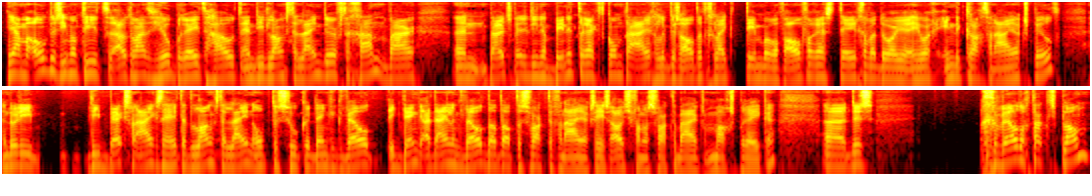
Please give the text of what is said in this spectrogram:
Ja, maar ook dus iemand die het automatisch heel breed houdt en die langs de lijn durft te gaan. Waar een buitenspeler die naar binnen trekt, komt daar eigenlijk dus altijd gelijk Timber of Alvarez tegen. Waardoor je heel erg in de kracht van Ajax speelt. En door die, die backs van Ajax de hele tijd langs de lijn op te zoeken, denk ik wel. Ik denk uiteindelijk wel dat dat de zwakte van Ajax is, als je van een zwakte bij Ajax mag spreken. Eh, dus geweldig tactisch plan.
